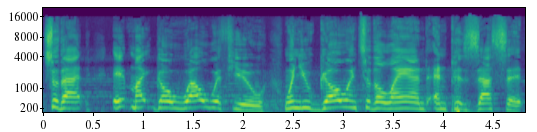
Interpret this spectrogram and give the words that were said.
so that it might go well with you when you go into the land and possess it.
